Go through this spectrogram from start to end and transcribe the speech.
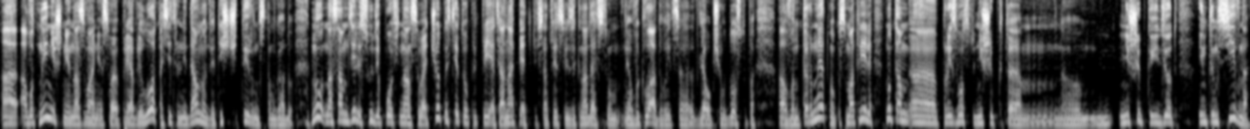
а, а вот нынешнее название свое приобрело относительно недавно, в 2014 году. Ну, на самом деле, судя по финансовой отчетности этого предприятия, она опять-таки в соответствии с законодательством э, выкладывается для общего доступа э, в интернет. Мы посмотрели, ну, там э, производство не шибко-то, э, не шибко идет интенсивно.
